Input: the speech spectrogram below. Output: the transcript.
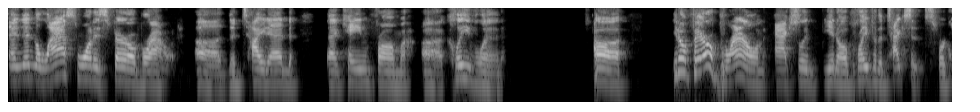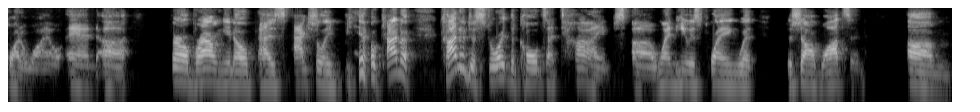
and then the last one is Pharaoh Brown, uh, the tight end that came from uh, Cleveland. Uh, you know, Pharaoh Brown actually, you know, played for the Texans for quite a while. And uh Pharaoh Brown, you know, has actually, you know, kind of kind of destroyed the Colts at times uh when he was playing with Deshaun Watson. Um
